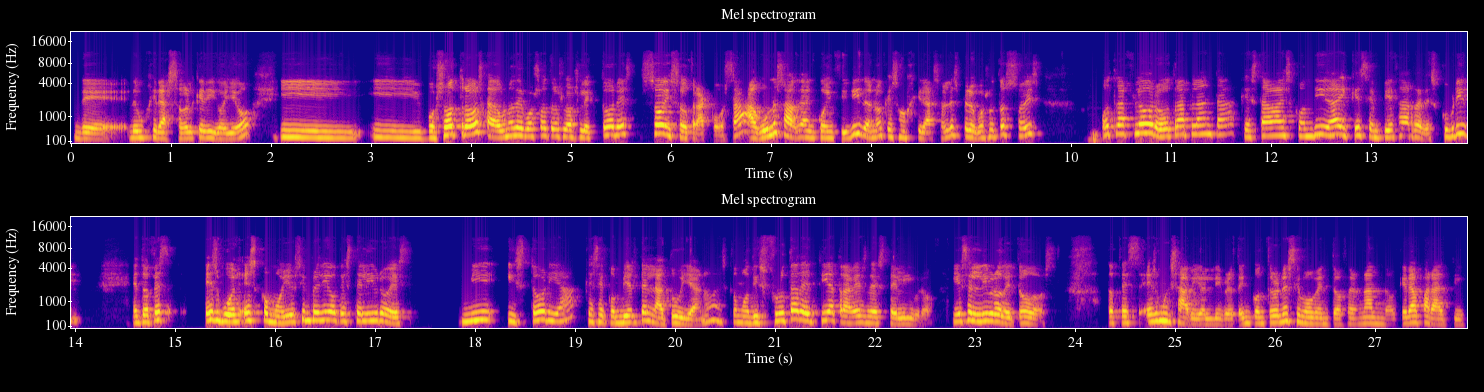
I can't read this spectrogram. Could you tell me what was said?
de, un girasol, que digo yo. Y, vosotros, cada uno de vosotros los lectores, sois otra cosa. Algunos han coincidido, ¿no? que son girasoles, pero vosotros sois otra flor o otra planta que estaba escondida y que se empieza a redescubrir. Entonces, es, es como yo siempre digo que este libro es mi historia que se convierte en la tuya, ¿no? Es como disfruta de ti a través de este libro. Y es el libro de todos. Entonces, es muy sabio el libro. Te encontró en ese momento, Fernando, que era para ti.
